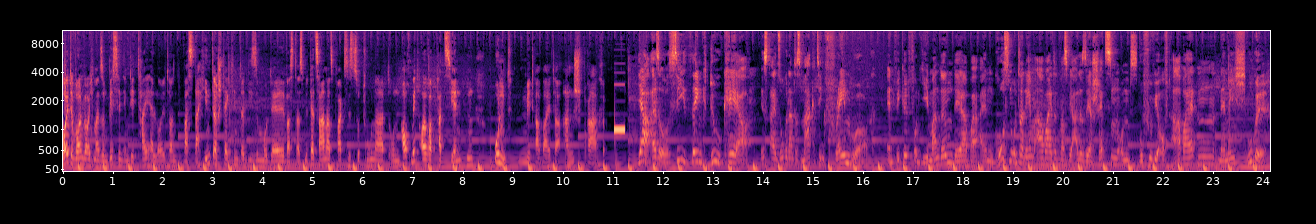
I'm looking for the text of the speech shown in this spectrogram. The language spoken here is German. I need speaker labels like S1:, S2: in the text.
S1: Heute wollen wir euch mal so ein bisschen im Detail erläutern, was dahinter steckt hinter diesem Modell, was das mit der Zahnarztpraxis zu tun hat und auch mit eurer Patienten- und Mitarbeiteransprache.
S2: Ja, also See, Think, Do, Care ist ein sogenanntes Marketing Framework, entwickelt von jemandem, der bei einem großen Unternehmen arbeitet, was wir alle sehr schätzen und wofür wir oft arbeiten, nämlich Google.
